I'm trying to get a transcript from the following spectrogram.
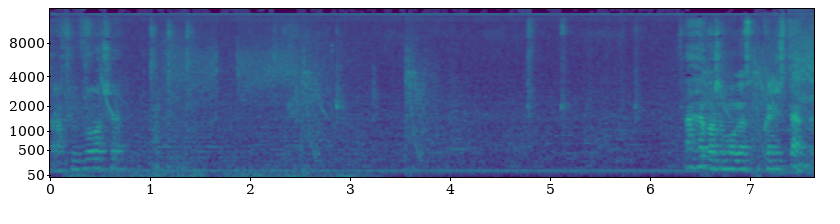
Trafił w locie? A chyba, że mogę spokojnie iść tędy.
